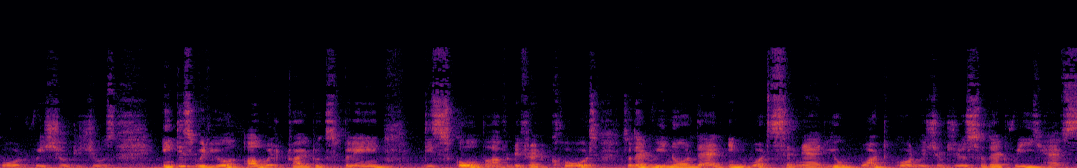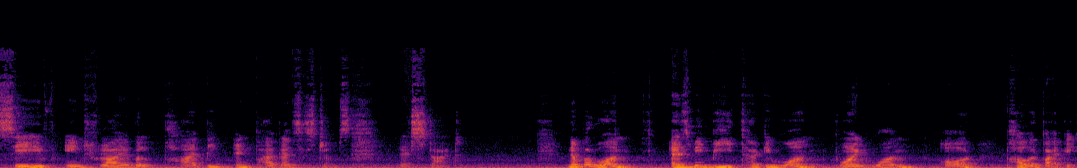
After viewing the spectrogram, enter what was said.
code we should use. In this video, I will try to explain the scope of different codes so that we know that in what scenario what code we should use so that we have safe and reliable piping and pipeline systems let's start number one ASME B31.1 or power piping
